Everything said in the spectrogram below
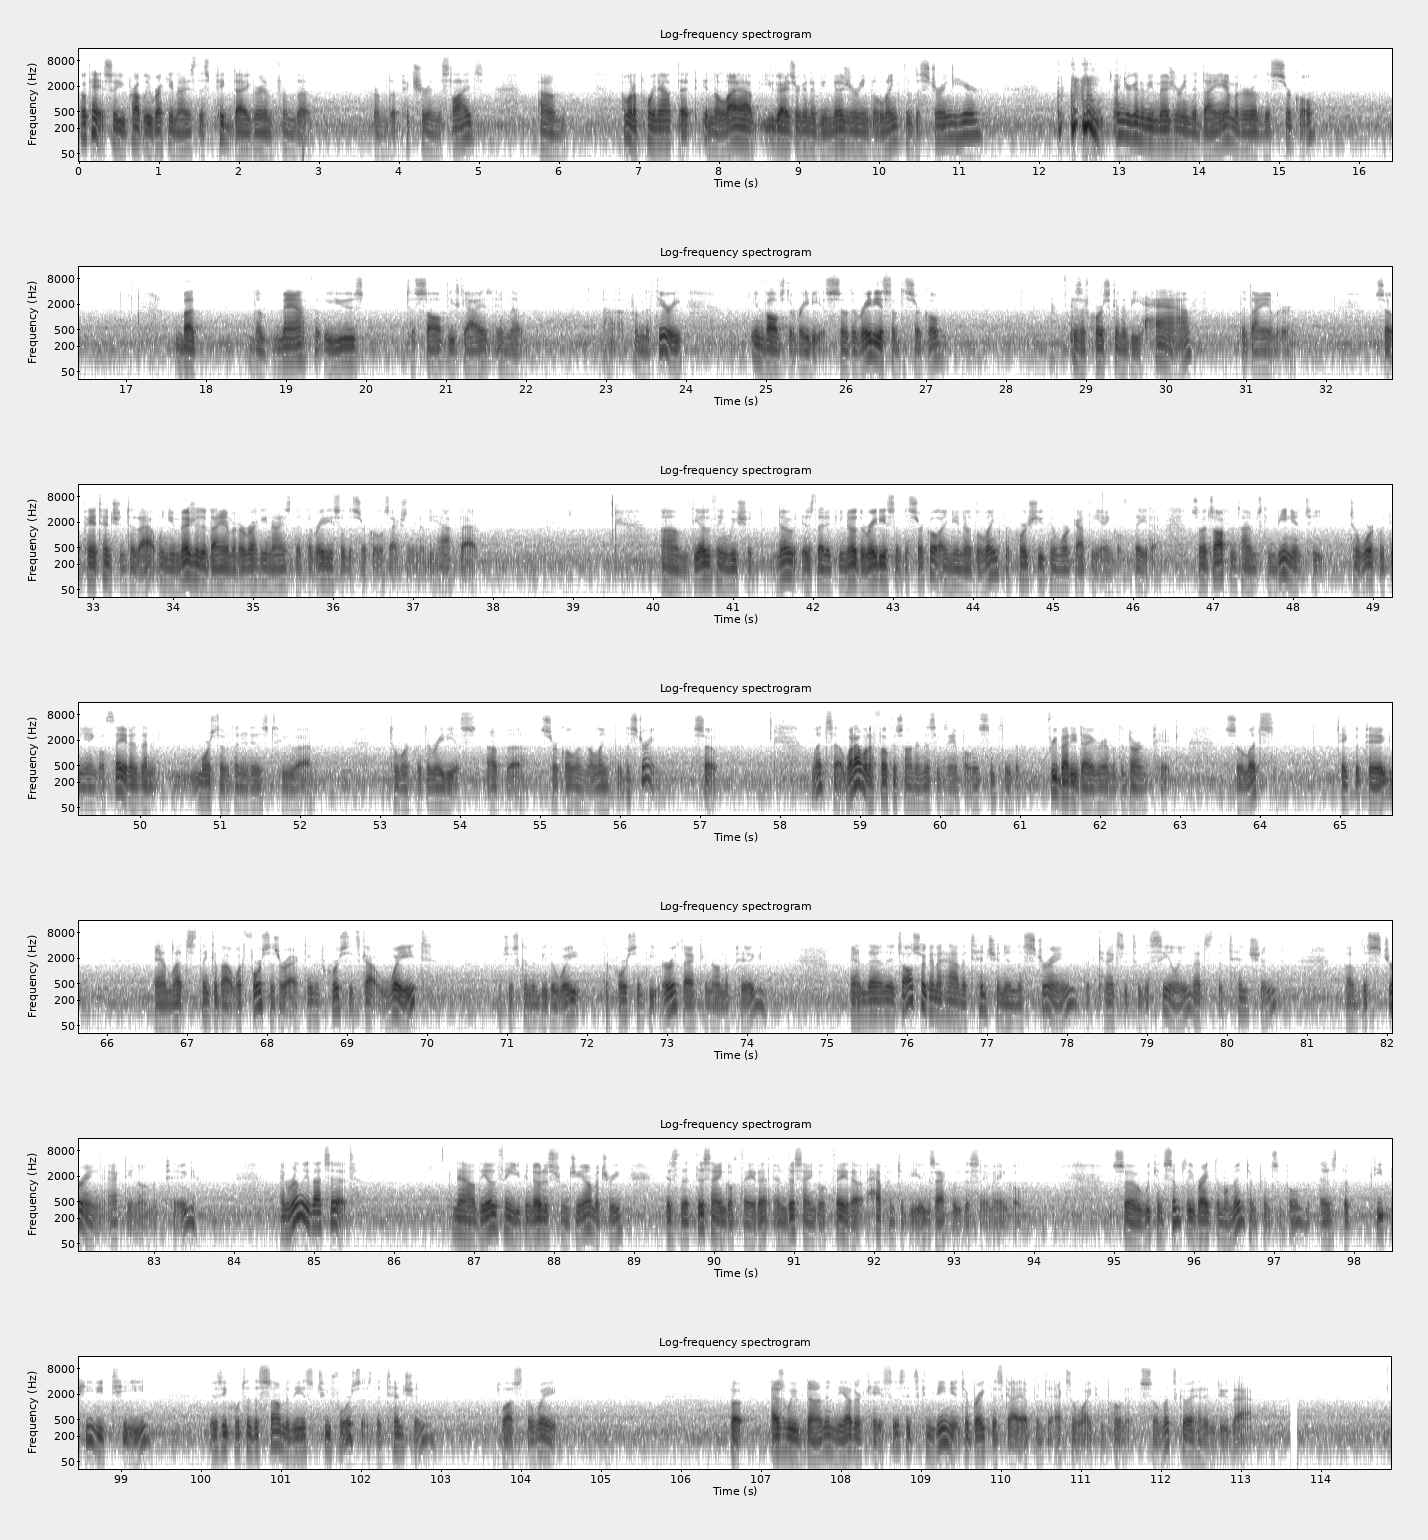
Okay, so you probably recognize this pig diagram from the from the picture in the slides. Um, I want to point out that in the lab, you guys are going to be measuring the length of the string here, and you're going to be measuring the diameter of the circle. But the math that we used to solve these guys in the uh, from the theory involves the radius. So the radius of the circle is of course going to be half the diameter. So pay attention to that. When you measure the diameter, recognize that the radius of the circle is actually going to be half that. Um, the other thing we should note is that if you know the radius of the circle and you know the length, of course you can work out the angle theta. So it's oftentimes convenient to, to work with the angle theta than more so than it is to, uh, to work with the radius of the circle and the length of the string. So Let's, uh, what I want to focus on in this example is simply the free body diagram of the darn pig. So let's take the pig and let's think about what forces are acting. Of course, it's got weight, which is going to be the weight, the force of the earth acting on the pig. And then it's also going to have a tension in the string that connects it to the ceiling. That's the tension of the string acting on the pig. And really, that's it. Now, the other thing you can notice from geometry is that this angle theta and this angle theta happen to be exactly the same angle. So we can simply write the momentum principle as the dp dt is equal to the sum of these two forces, the tension plus the weight. But as we've done in the other cases, it's convenient to break this guy up into x and y components. So let's go ahead and do that.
